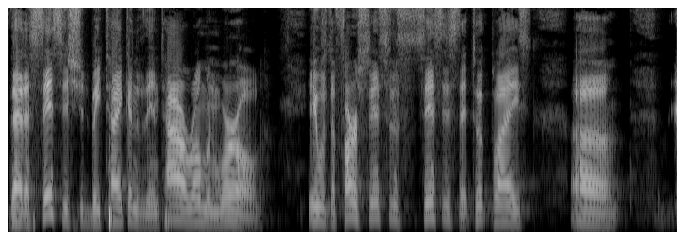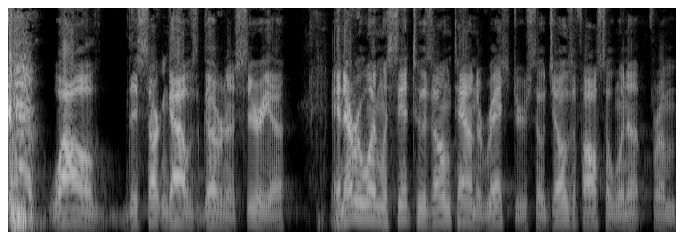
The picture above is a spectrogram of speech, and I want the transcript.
that a census should be taken of the entire Roman world. It was the first census, census that took place uh, while this certain guy was the governor of Syria. And everyone was sent to his own town to register. So Joseph also went up from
